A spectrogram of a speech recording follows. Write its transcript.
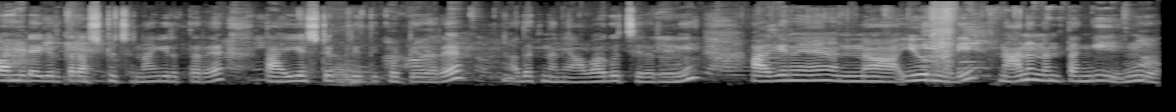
ಕಾಮಿಡಿಯಾಗಿರ್ತಾರೆ ಅಷ್ಟು ಚೆನ್ನಾಗಿರ್ತಾರೆ. ತಾಯಿಯಷ್ಟೇ ಪ್ರೀತಿ ಕೊಟ್ಟಿದ್ದಾರೆ. ಅದಕ್ಕೆ ನಾನು ಯಾವಾಗೂ ಚಿರಋಣಿ. ಹಾಗೆಯೇ ನನ್ನ, ಇವ್ರು ನೋಡಿ, ನಾನು ನನ್ನ ತಂಗಿ ಹೆಂಗೋ,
